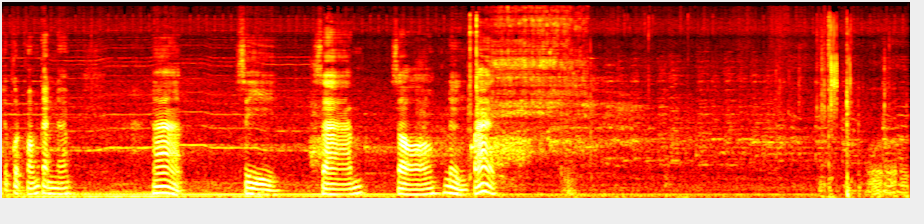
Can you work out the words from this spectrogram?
เดี๋ยวกดพร้อมกันนะครับห้าสี่สามสองหนึ่งไปโอ้ย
